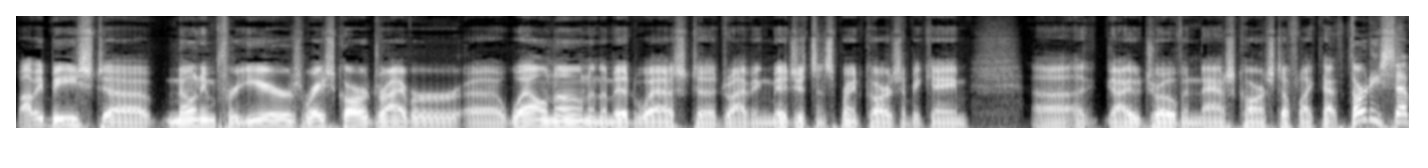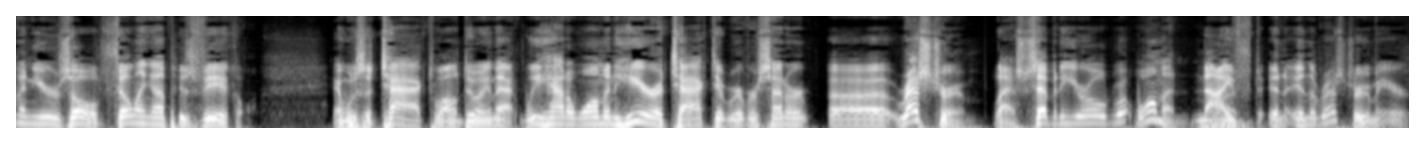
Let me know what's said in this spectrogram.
Bobby East, uh, known him for years, race car driver, uh, well known in the Midwest, uh, driving midgets and sprint cars, and became uh, a guy who drove in NASCAR and stuff like that. 37 years old, filling up his vehicle, and was attacked while doing that. We had a woman here attacked at River Center uh, restroom last 70 year old woman knifed in, in the restroom here.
